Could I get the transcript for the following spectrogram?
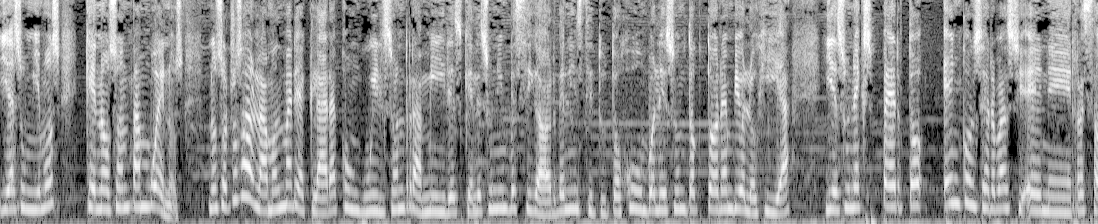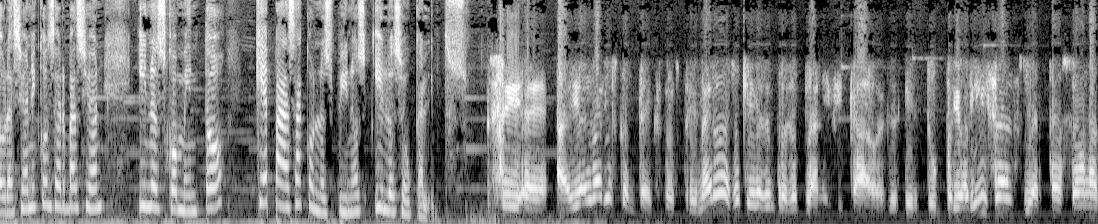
y asumimos que no son tan buenos. Nosotros hablamos, María Clara, con Wilson Ramírez, que él es un investigador del Instituto Humboldt, es un doctor en biología y es un experto en conservación, en eh, restauración y conservación, y nos comentó qué pasa con los pinos y los eucaliptos. Sí, eh, ahí hay varios contextos. Primero, eso quiere ser un proceso planificado, es decir, tú priorizas ciertas zonas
